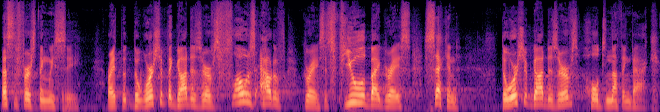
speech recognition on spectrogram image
That's the first thing we see, right? The, the worship that God deserves flows out of grace, it's fueled by grace. Second, the worship God deserves holds nothing back.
